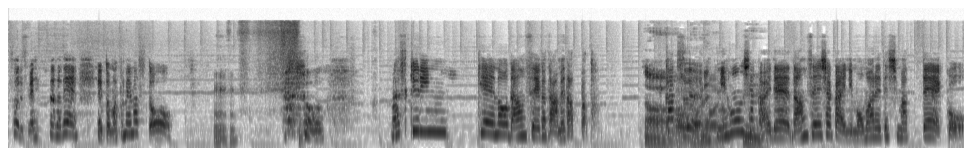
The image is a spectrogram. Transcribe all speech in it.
そうですね。なので、えっと、まとめますと、マスキュリン系の男性がダメだったと。かつ、日本社会で男性社会に揉まれてしまって、こ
